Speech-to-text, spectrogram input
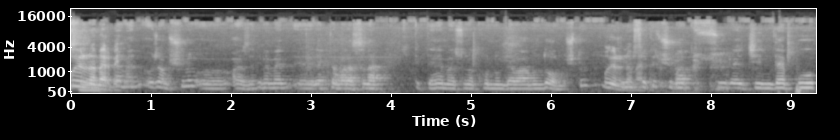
Buyurun Ömer Bey. Hemen hocam şunu e, arz edeyim. Hemen e, reklam arasına gittikten hemen sonra konunun devamında olmuştu. Buyurun Ömer 28 Şubat sürecinde bu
